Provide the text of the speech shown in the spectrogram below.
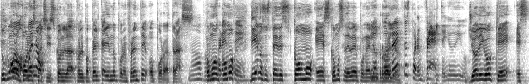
¿Tú cómo Oh, lo pones, bueno. Pachis? ¿Con, la, ¿Con el papel cayendo por enfrente o por atrás? No, por ¿Cómo, enfrente. cómo- díganos ustedes cómo es, cómo se debe de poner Lo el rollo. correcto es por enfrente, yo digo. Yo digo que es,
